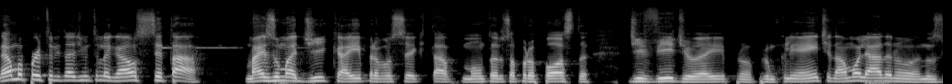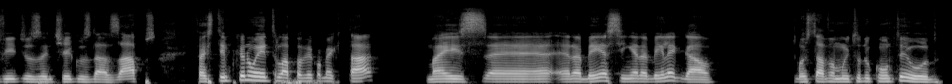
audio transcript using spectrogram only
é uma oportunidade muito legal. Se você tá mais uma dica aí para você que está montando sua proposta de vídeo aí para um cliente, dá uma olhada no, nos vídeos antigos das apps. Faz tempo que eu não entro lá para ver como é que tá, mas é, era bem assim, era bem legal. Gostava muito do conteúdo.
